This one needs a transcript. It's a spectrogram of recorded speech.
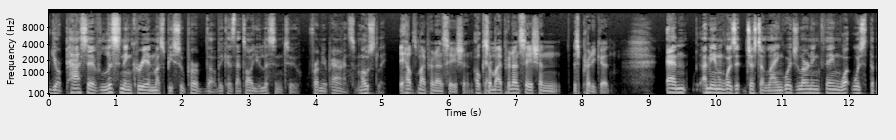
your passive listening Korean must be superb, though, because that's all you listen to from your parents, mostly. It helps my pronunciation. Okay. So my pronunciation is pretty good. And I mean, was it just a language learning thing? What was the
